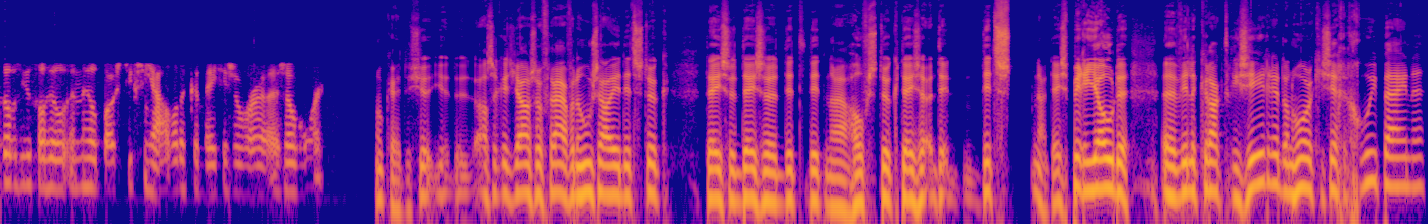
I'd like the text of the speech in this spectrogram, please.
dat is in ieder geval heel, een heel positief signaal, wat ik een beetje zo, zo hoor. Oké, dus je, als ik het jou zou vragen, hoe zou je dit stuk, deze, deze, dit, dit nou, hoofdstuk, deze, dit, dit, nou, deze periode uh, willen karakteriseren? Dan hoor ik je zeggen groeipijnen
